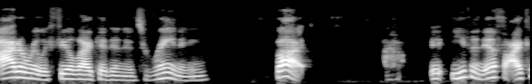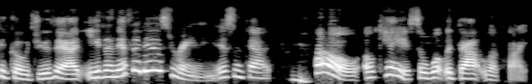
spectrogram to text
I don't really feel like it and it's raining, but uh, it, even if I could go do that, even if it is raining, isn't that? Mm-hmm. Oh, okay. So what would that look like?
